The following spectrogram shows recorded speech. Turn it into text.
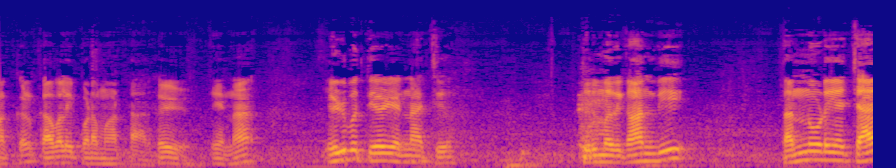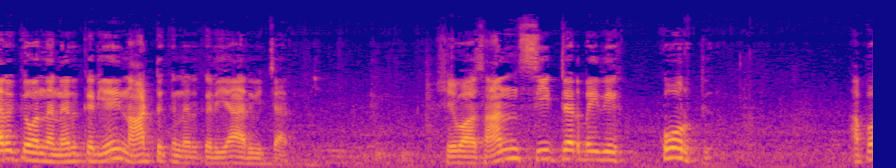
மக்கள் கவலைப்பட மாட்டார்கள். ஏன்னா எழுபத்தி ஏழு என்னாச்சு? திருமதி காந்தி தன்னுடைய சேருக்கு வந்த நெருக்கடியை நாட்டுக்கு நெருக்கடியாக அறிவிச்சார். She was unseated by the court. அப்போ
